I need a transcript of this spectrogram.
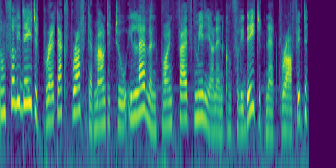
Consolidated pre-tax profit amounted to 11.5 million and consolidated net profit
